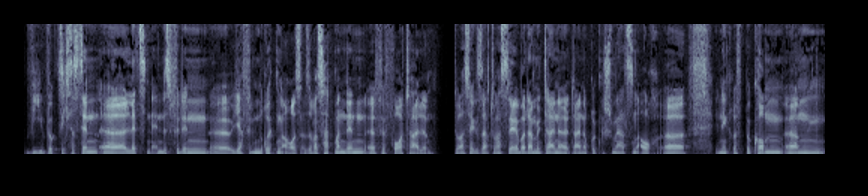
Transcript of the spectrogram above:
wie wirkt sich das denn äh, letzten Endes für den, äh, ja, für den Rücken aus? Also was hat man denn äh, für Vorteile? Du hast ja gesagt, du hast selber damit deine, deine Rückenschmerzen auch äh, in den Griff bekommen. Ähm,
